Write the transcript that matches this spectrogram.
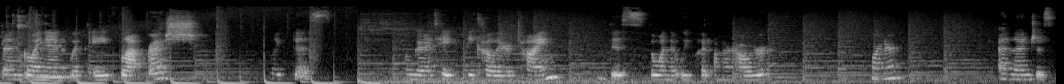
Then going in with a flat brush like this, I'm going to take the color Time, this the one that we put on our outer corner, and then just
